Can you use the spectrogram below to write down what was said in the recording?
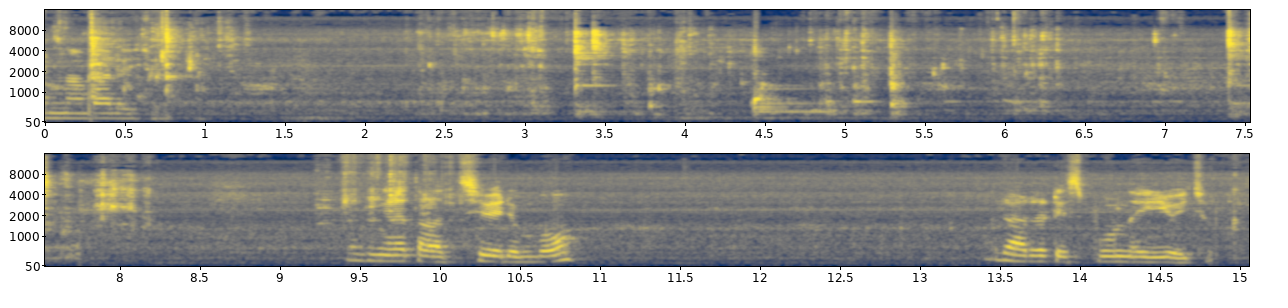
ഒന്നാം പാൽ ഒഴിച്ച് കൊടുക്കാം. ഇതിങ്ങനെ തിളച്ച് വരുമ്പോൾ ഒരു അര ടീസ്പൂൺ നെയ്യ് ഒഴിച്ച് കൊടുക്കുക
